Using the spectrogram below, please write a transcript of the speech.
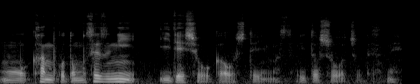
もう噛むこともせずに胃で消化をしています。胃と小腸ですね。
